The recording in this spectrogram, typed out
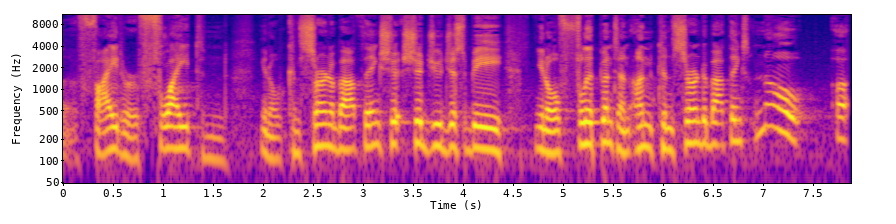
Uh, fight or flight and you know concern about things. Should, should you just be you know flippant and unconcerned about things? No uh,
